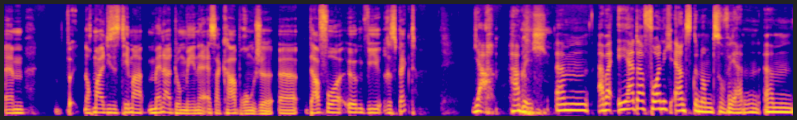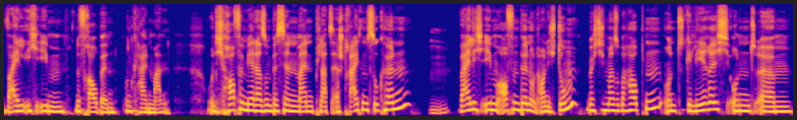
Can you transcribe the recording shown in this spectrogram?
Ähm, Nochmal dieses Thema Männerdomäne, SAK-Branche, äh, davor irgendwie Respekt? Ja, habe ich. ähm, aber eher davor, nicht ernst genommen zu werden, ähm, weil ich eben eine Frau bin und kein Mann. Und ich hoffe mir da so ein bisschen meinen Platz erstreiten zu können, mhm. weil ich eben offen bin und auch nicht dumm, möchte ich mal so behaupten, und gelehrig und ähm,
